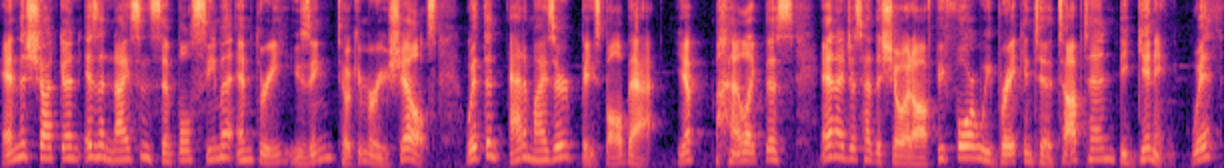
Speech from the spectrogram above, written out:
and the shotgun is a nice and simple CYMA M3 using Tokyo Marui shells with an atomizer baseball bat. Yep, I like this, and I just had to show it off before we break into a top 10 beginning with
